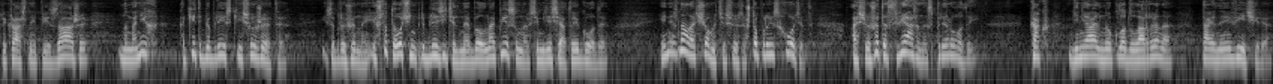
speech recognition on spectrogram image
Прекрасные пейзажи, но на них какие-то библейские сюжеты изображены. И что-то очень приблизительное было написано в 70-е годы. Я не знал, о чем эти сюжеты, что происходит. А сюжеты связаны с природой. Как гениально у Клода Лорена «Тайная вечеря».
